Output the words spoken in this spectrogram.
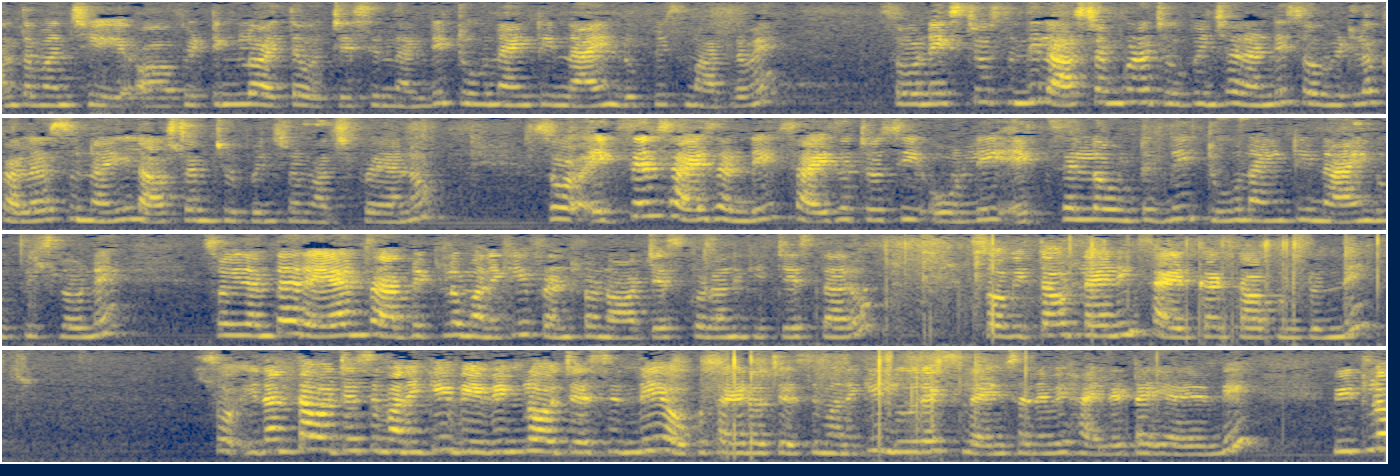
అంత మంచి ఫిట్టింగ్లో అయితే వచ్చేసిందండి. టూ నైన్టీ నైన్ రూపీస్ మాత్రమే. సో నెక్స్ట్ చూస్తుంది. లాస్ట్ టైం కూడా చూపించానండి. సో వీటిలో కలర్స్ ఉన్నాయి. లాస్ట్ టైం చూపించడం మర్చిపోయాను. సో ఎక్సెల్ సైజ్ అండి. సైజ్ వచ్చేసి ఓన్లీ ఎక్సెల్లో ఉంటుంది. టూ నైన్టీ నైన్ రూపీస్లోనే. సో ఇదంతా రేయాన్ ఫ్యాబ్రిక్లో మనకి ఫ్రంట్లో నాట్ చేసుకోవడానికి ఇచ్చేస్తారు. So without lining side cut top ఉంటుంది. సో ఇదంతా వచ్చేసి మనకి వీవింగ్లో వచ్చేసింది ఒక సైడ్ వచ్చేసి మనకి లూరెక్స్ లైన్స్ అనేవి హైలైట్ అయ్యాయండి. వీటిలో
